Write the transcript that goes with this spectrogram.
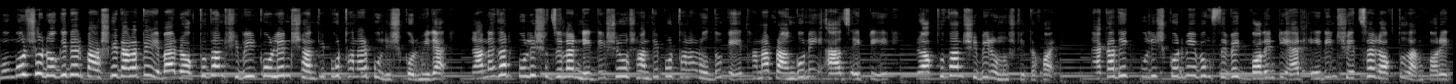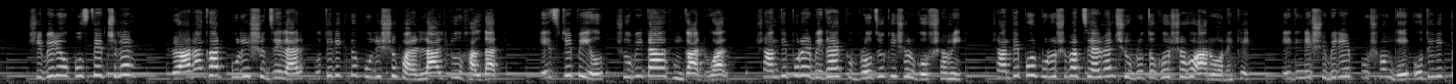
মুমূর্ষু রোগীদের পাশে দাঁড়াতে এবার রক্তদান শিবির করলেন শান্তিপুর থানার পুলিশ কর্মীরা। রানাঘাট পুলিশ জেলার নির্দেশে ও শান্তিপুর থানার উদ্যোগে থানা প্রাঙ্গণে আজ একটি রক্তদান শিবির অনুষ্ঠিত হয়। একাধিক পুলিশ কর্মী এবং সিভিক ভলেন্টিয়ার এদিন স্বেচ্ছায় রক্তদান করেন। শিবিরে উপস্থিত ছিলেন রানাঘাট পুলিশ জেলার অতিরিক্ত police super Laltu Haldar, SDPO Subita Gadwal, শান্তিপুরের বিধায়ক ব্রজকিশোর গোস্বামী, শান্তিপুর পুরসভার চেয়ারম্যান সুব্রত ঘোষ সহ আরও অনেকে। এই দিনের শিবিরের প্রসঙ্গে অতিরিক্ত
